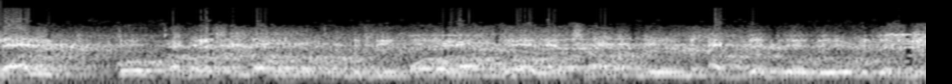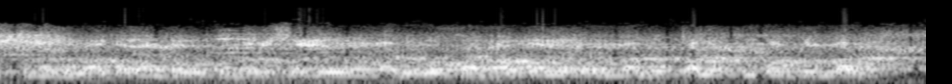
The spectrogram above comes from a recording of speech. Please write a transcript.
గాలితో కదలకుండా ఉన్నటువంటి దీపం ఎలా ఉందో అలా ధ్యానం చేయండి. అద్దెతో దేవుడు కనిపిస్తున్నాడు. లోపల ఎంత ఒక్క నరుసల్లే ఉన్నాడు ఒక్క రవ్వల్లే ఉన్నాడు తడుక్కుమంటున్నాడు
